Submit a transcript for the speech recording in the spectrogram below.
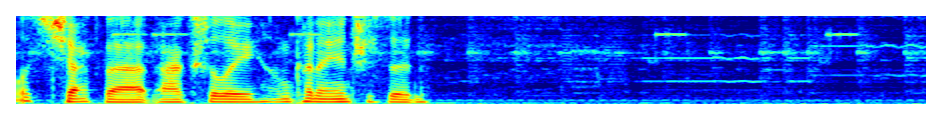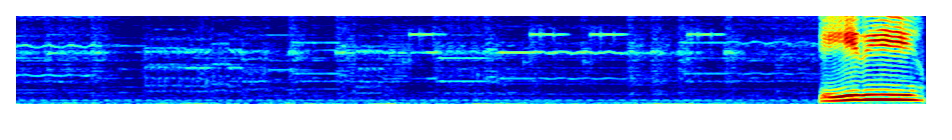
Let's check that, actually. I'm kind of interested. Eighty,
